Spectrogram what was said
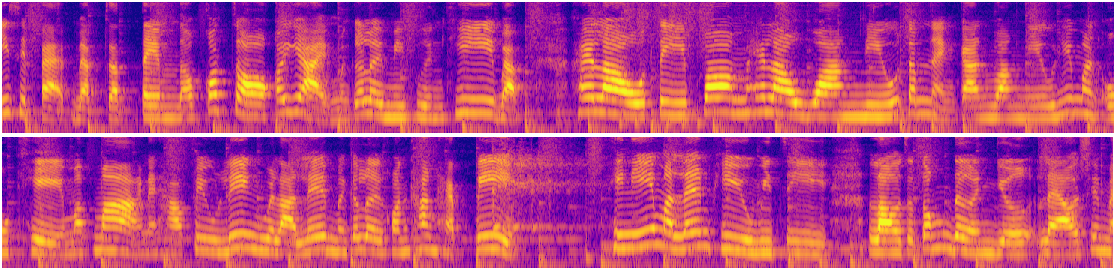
128 แบบจัดเต็ม แล้วก็จอก็ใหญ่ มันก็เลยมีพื้นที่แบบ ให้เราตีป้อม ให้เราวางนิ้ว ตำแหน่งการวางนิ้วที่มันโอเคมากๆ นะคะ ฟิลลิ่ง เวลาเล่นมันก็เลยค่อนข้างแฮปปี้ ทีนี้มาเล่น PUBG เราจะต้องเดินเยอะแล้วใช่ไหม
